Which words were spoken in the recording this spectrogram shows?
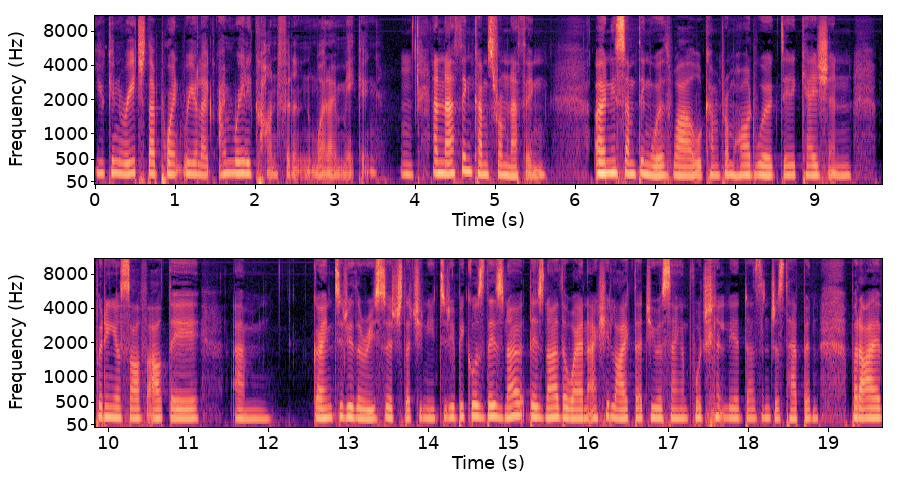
you can reach that point where you're like, I'm really confident in what I'm making. Mm. And nothing comes from nothing. Only something worthwhile will come from hard work, dedication, putting yourself out there, um, going to do the research that you need to do because there's no there's no other way. And I actually like that you were saying unfortunately it doesn't just happen. But I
